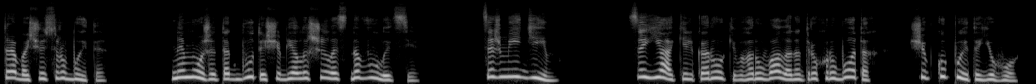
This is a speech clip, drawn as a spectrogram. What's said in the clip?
треба щось робити. Не може так бути, щоб я лишилась на вулиці. Це ж мій дім. Це я кілька років гарувала на трьох роботах, щоб купити його.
